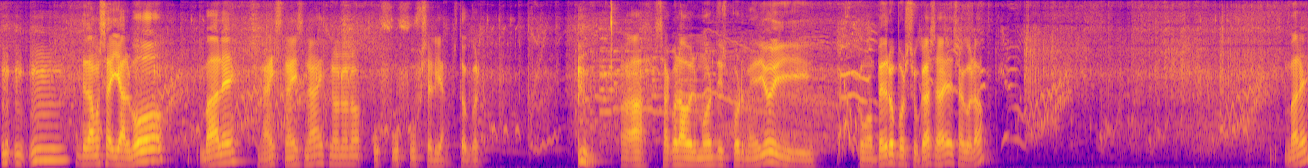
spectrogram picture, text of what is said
Mm, mm, mm. Le damos ahí al bo. Vale. Nice, nice, nice. No, no, no. Uf, uf, uf, sería. Stop gol. ah, se ha colado el Mortis por medio y... Como Pedro por su casa, ¿eh? Se ha colado. Vale.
